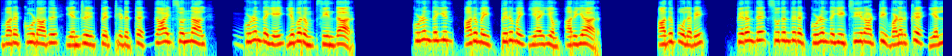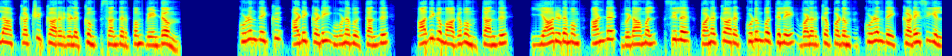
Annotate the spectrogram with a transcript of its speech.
வரக்கூடாது என்று பெற்றெடுத்த தாய் சொன்னால் குழந்தையை இவரும் சீந்தார் குழந்தையின் அருமை பெருமை ஏயம் அறியார். அதுபோலவே பிறந்த சுதந்திர குழந்தையை சீராட்டி வளர்க்க எல்லா கட்சிக்காரர்களுக்கும் சந்தர்ப்பம் வேண்டும். குழந்தைக்கு அடிக்கடி உணவு தந்து அதிகமாகவும் தந்து யாரிடமும் அண்ட விடாமல் சில பணக்கார குடும்பத்திலே வளர்க்கப்படும் குழந்தை கடைசியில்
